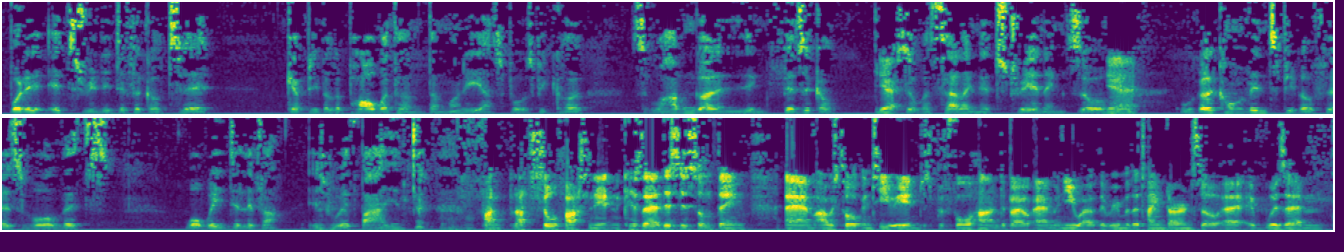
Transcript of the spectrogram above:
But it, it's really difficult to get people to part with the, the money, I suppose, because we haven't got anything physical Yes. that we're selling. It's training, so Yeah. we've got to convince people first of all that what we deliver is Mm-hmm. worth buying. Fan- that's so fascinating because uh, this is something um, I was talking to you Ian just beforehand about um, and you were out the room at the time Darren so uh, it was um,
